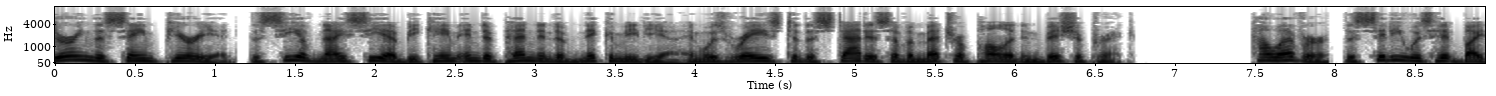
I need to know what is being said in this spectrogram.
During the same period, the See of Nicaea became independent of Nicomedia and was raised to the status of a metropolitan bishopric. However, the city was hit by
